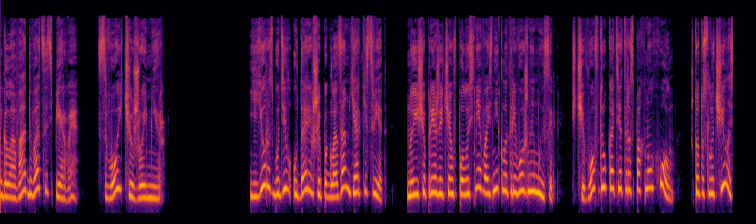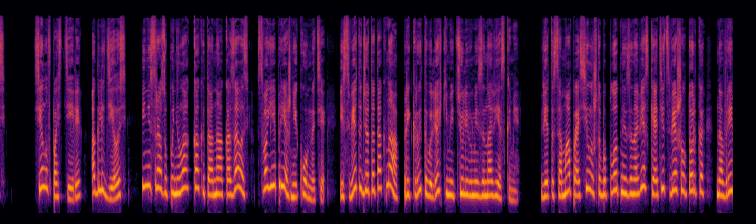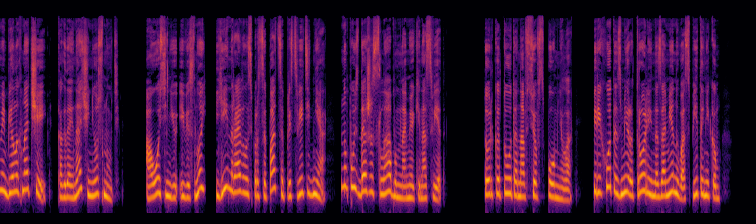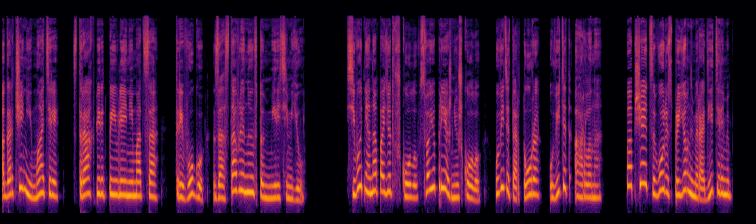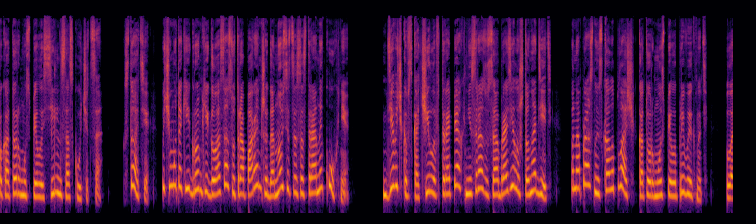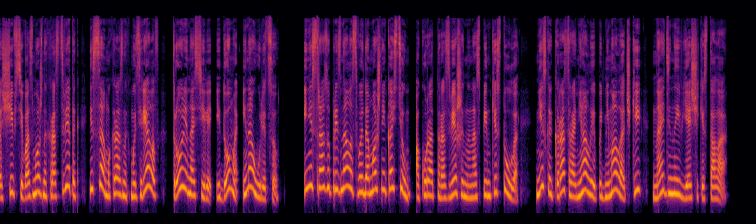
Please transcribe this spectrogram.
Глава 21. Свой-чужой мир. Ее разбудил ударивший по глазам яркий свет, но еще прежде чем в полусне возникла тревожная мысль, с чего вдруг отец распахнул холм? Что-то случилось? Села в постели, огляделась и не сразу поняла, как это она оказалась в своей прежней комнате, и свет идет от окна, прикрытого легкими тюлевыми занавесками. Вета сама просила, чтобы плотные занавески отец вешал только на время белых ночей, когда иначе не уснуть. А осенью и весной ей нравилось просыпаться при свете дня, ну пусть даже слабым намеки на свет. Только тут она все вспомнила. Переход из мира троллей на замену воспитанникам, огорчение матери, страх перед появлением отца, тревогу за оставленную в том мире семью. Сегодня она пойдет в школу, в свою прежнюю школу, увидит Артура, увидит Арлана. Пообщается волю с приемными родителями, по которым успела сильно соскучиться. Кстати, почему такие громкие голоса с утра пораньше доносятся со стороны кухни? Девочка вскочила, в торопях не сразу сообразила, что надеть. Понапрасну искала плащ, к которому успела привыкнуть. Плащи всевозможных расцветок из самых разных материалов тролли носили и дома, и на улицу и не сразу признала свой домашний костюм, аккуратно развешенный на спинке стула, несколько раз роняла и поднимала очки, найденные в ящике стола.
